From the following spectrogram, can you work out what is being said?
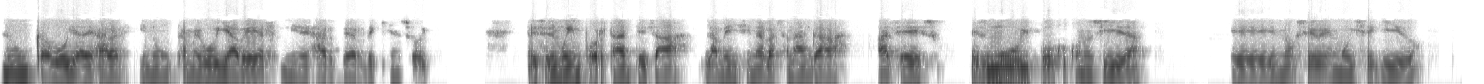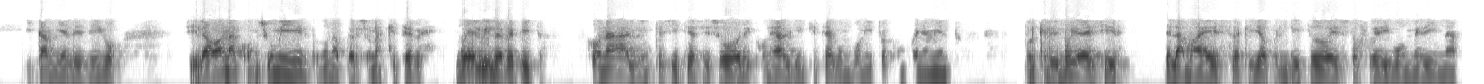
nunca voy a dejar y nunca me voy a ver ni dejar ver de quién soy. Entonces es muy importante, esa, la medicina la sananga hace eso. Es muy poco conocida, eh, no se ve muy seguido y también les digo, si la van a consumir con una persona que te, vuelvo y le repito, con alguien que sí te asesore, con alguien que te haga un bonito acompañamiento. Porque les voy a decir, de la maestra que yo aprendí todo esto fue de Ivonne Medina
